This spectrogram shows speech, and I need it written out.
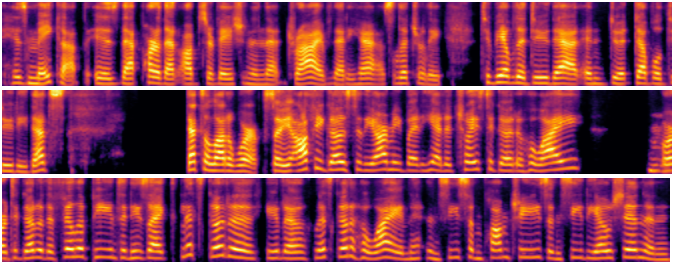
his makeup is that part of that observation and that drive that he has literally to be able to do that and do it double duty that's that's a lot of work so off he goes to the army but he had a choice to go to hawaii mm-hmm. or to go to the philippines and he's like let's go to you know let's go to hawaii and, and see some palm trees and see the ocean and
